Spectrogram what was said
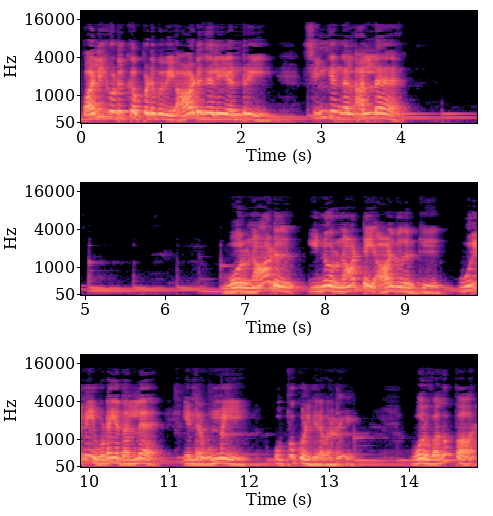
பலி கொடுக்கப்படுபவை ஆடுகளே அன்றி சிங்கங்கள் அல்ல. ஒரு நாடு இன்னொரு நாட்டை ஆள்வதற்கு உரிமை உடையதல்ல என்ற உண்மையை ஒப்புக்கொள்கிறவர்கள். ஒரு வகுப்பார்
